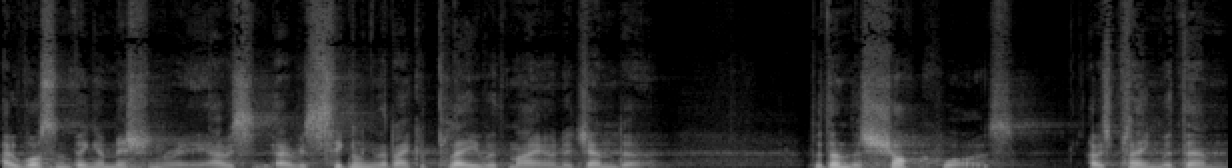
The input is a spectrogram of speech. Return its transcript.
I wasn't being a missionary. I was, I was signaling that I could play with my own agenda. But then the shock was, I was playing with them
